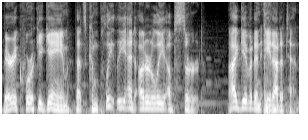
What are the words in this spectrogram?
very quirky game that's completely and utterly absurd. I give it an 8 out of 10.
